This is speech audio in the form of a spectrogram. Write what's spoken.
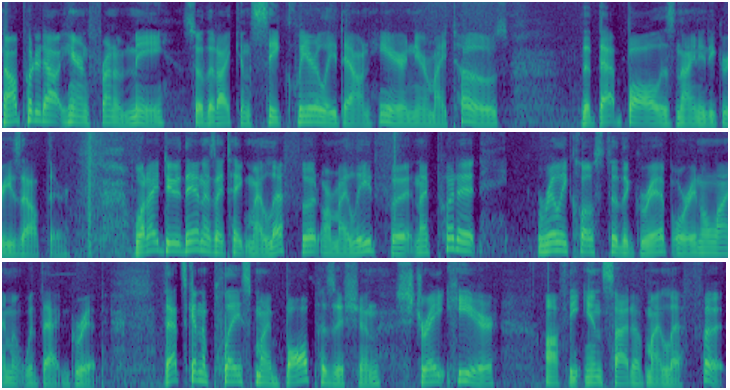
Now I'll put it out here in front of me so that I can see clearly down here near my toes that that ball is 90 degrees out there. What I do then is I take my left foot or my lead foot and I put it really close to the grip or in alignment with that grip. That's going to place my ball position straight here off the inside of my left foot.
